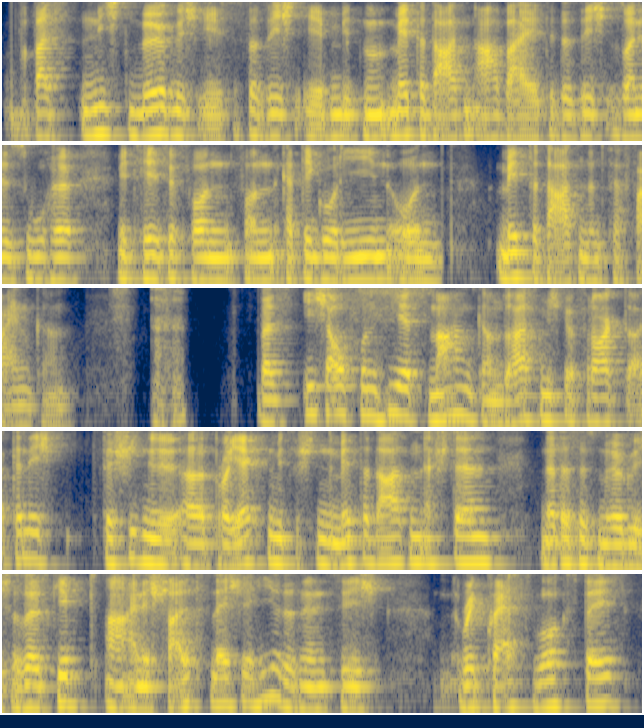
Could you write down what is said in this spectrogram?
was nicht möglich ist, ist, dass ich eben mit Metadaten arbeite, dass ich so eine Suche mit Hilfe von, von Kategorien und Metadaten dann verfeinern kann. Mhm. Was ich auch von hier jetzt machen kann, du hast mich gefragt, kann ich verschiedene äh, Projekte mit verschiedenen Metadaten erstellen? Na, das ist möglich. Also es gibt äh, eine Schaltfläche hier, das nennt sich Request Workspace.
